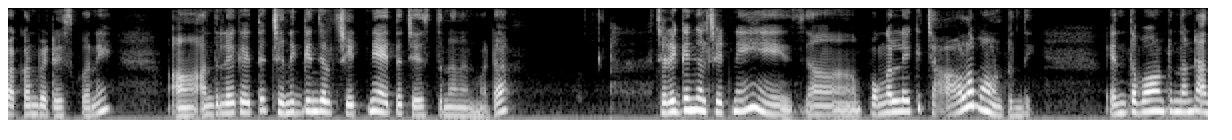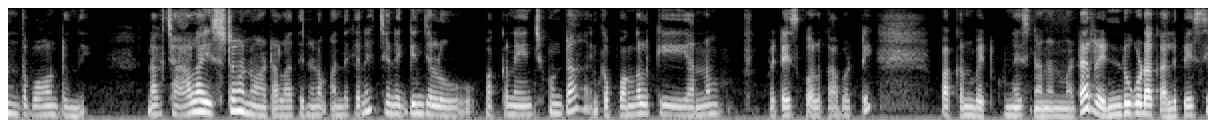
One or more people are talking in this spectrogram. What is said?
పక్కన పెట్టేసుకొని అందులోకైతే శనగ్గింజల చట్నీ అయితే చేస్తున్నాను అనమాట శనగ్గింజల చట్నీ పొంగల్లోకి చాలా బాగుంటుంది. ఎంత బాగుంటుందంటే అంత బాగుంటుంది. నాకు చాలా ఇష్టం అనమాట అలా తినడం. అందుకని శనగ్గింజలు పక్కన వేయించుకుంటా ఇంకా పొంగల్కి అన్నం పెట్టేసుకోవాలి కాబట్టి పక్కన పెట్టుకునేసినాను అనమాట రెండు కూడా కలిపేసి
